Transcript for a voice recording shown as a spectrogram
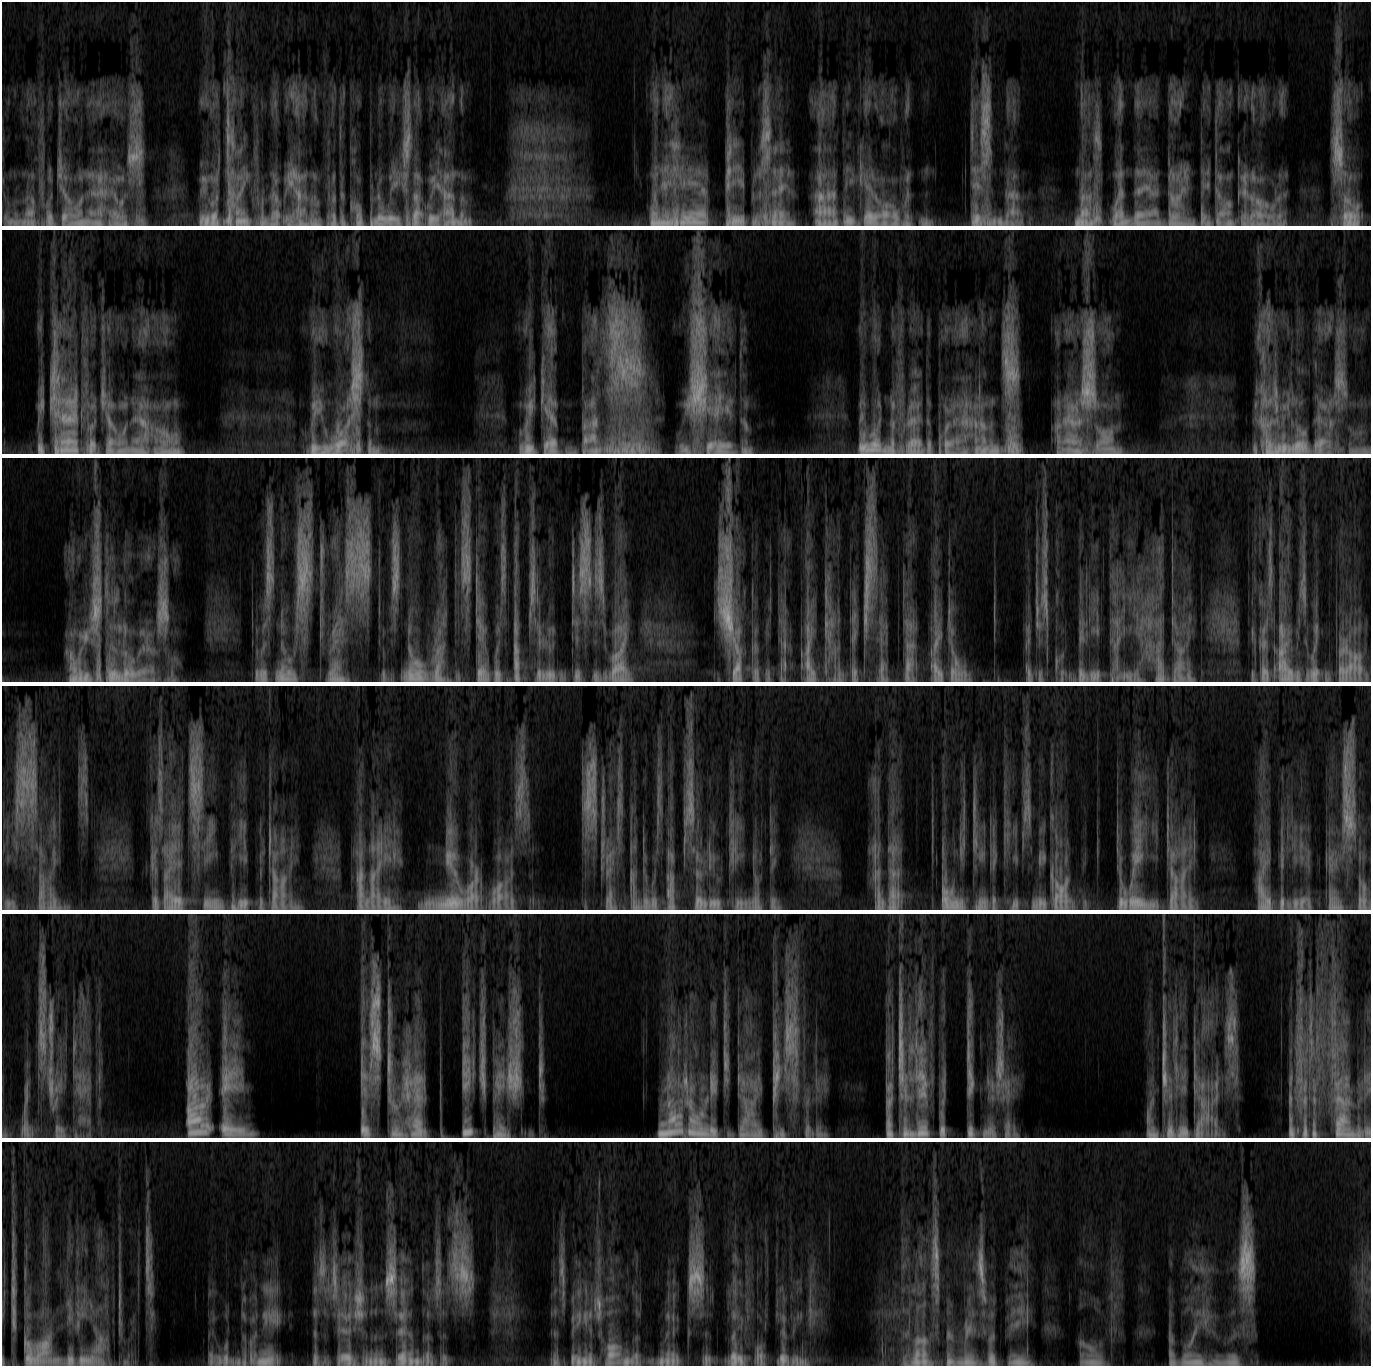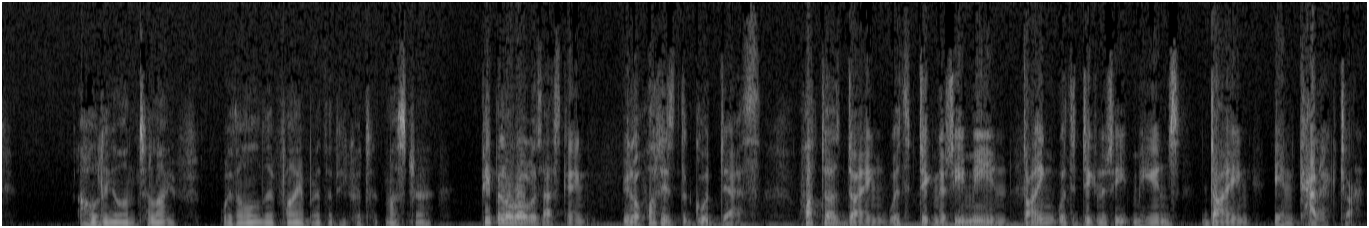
Done enough for Joe in our house. We were thankful that we had him for the couple of weeks that we had him. When you hear people saying, ah, they get over it and this and that, not when they are dying, they don't get over it. So we cared for Joe in our home. We washed him. We gave him baths. We shaved him. We weren't afraid to put our hands on our son because we loved our son and we still love our son. There was no stress, there was no rattles, there was absolute. This is why the shock of it that I can't accept that. I don't, I just couldn't believe that he had died because I was waiting for all these signs because I had seen people dying and I knew what it was, the stress, and there was absolutely nothing. And that only thing that keeps me going, the way he died, I believe our son went straight to heaven. Our aim is to help each patient not only to die peacefully, but to live with dignity until he dies, and for the family to go on living afterwards. I wouldn't have any hesitation in saying that it's it's being at home that makes it life worth living. The last memories would be of a boy who was holding on to life with all the fibre that he could muster. People are always asking, you know, what is the good death? What does dying with dignity mean? Dying with dignity means dying in character.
